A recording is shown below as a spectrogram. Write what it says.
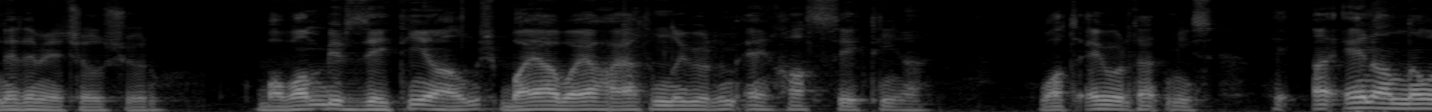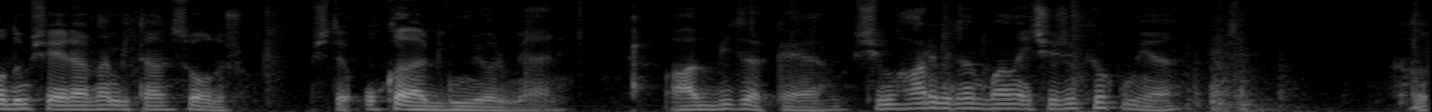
Ne demeye çalışıyorum? Babam bir zeytinyağı almış. Baya baya hayatımda gördüğüm en has zeytinyağı. Whatever that means. En anlamadığım şeylerden bir tanesi odur. İşte o kadar bilmiyorum yani. Abi bir dakika ya. Şimdi harbiden bana içecek yok mu ya? Hı,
